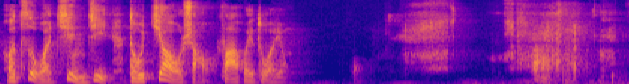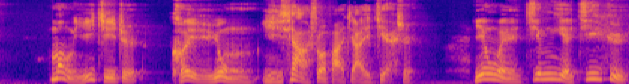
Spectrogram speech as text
和自我禁忌都较少发挥作用。梦遗机制可以用以下说法加以解释。”因为精液积聚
